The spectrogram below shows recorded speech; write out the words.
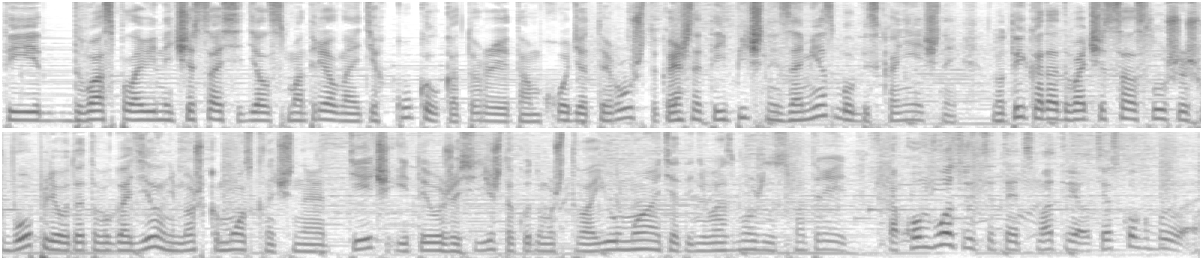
ты два с половиной часа сидел, смотрел на этих кукол, которые там ходят и рушат. И, конечно, это эпичный замес был бесконечный, но ты, когда два часа слушаешь вопли вот этого Годзилла, немножко мозг начинает течь, и ты уже сидишь такой, думаешь, твою мать, это невозможно смотреть. В каком возрасте ты это смотрел? Тебе сколько было?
